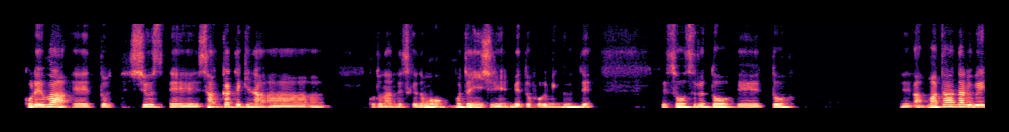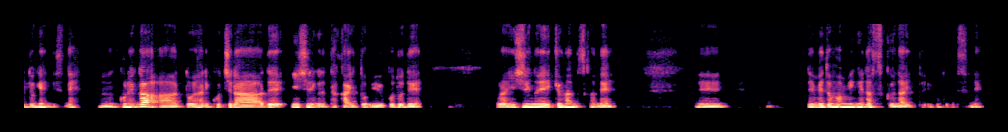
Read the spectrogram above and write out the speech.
これは、えっと、えー、酸化的なあことなんですけども、こちはインシュリン、メトフォルミン群で、でそうすると、えっ、と、えあ、マターナルウェイトゲンですね。うん、これが、あとやはりこちらでインシュリン群で高いということで、これはインシュリンの影響なんですかね。えー、でメトフォルミングでは少ないということですね。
